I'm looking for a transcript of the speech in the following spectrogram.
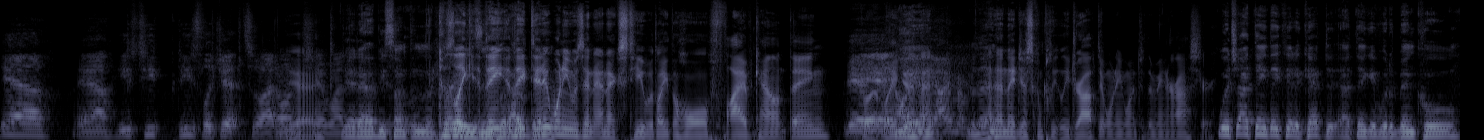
Yeah, yeah, he's he, he's legit. So I don't Yeah. understand why. yeah, that'd be something to. Because like praise and they put they out did there. it when he was in NXT with like the whole five count thing, Yeah, but, yeah, like, yeah, and yeah, then- I remember Yeah. that. and then they just completely dropped it when he went to the main roster. Which I think they could have kept it. I think it would have been cool.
